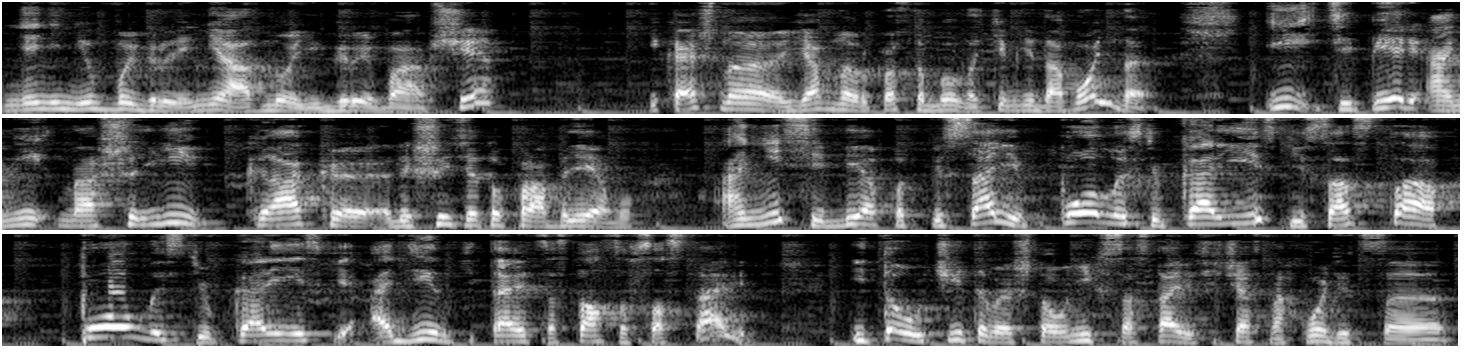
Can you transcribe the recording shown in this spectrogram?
они не выиграли ни одной игры вообще. И, конечно, явно руководство было таким недовольно. И теперь они нашли, как э, решить эту проблему. Они себе подписали полностью корейский состав. Полностью корейский. Один китаец остался в составе. И то, учитывая, что у них в составе сейчас находится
